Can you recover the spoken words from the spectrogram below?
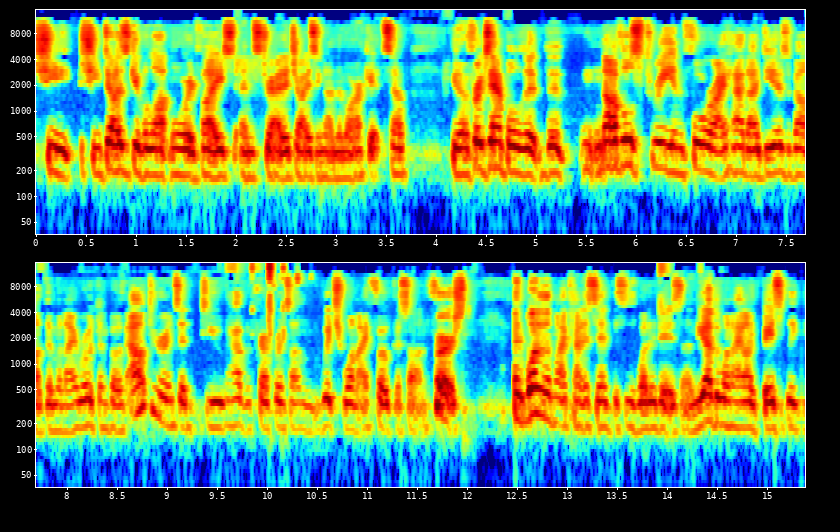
she she does give a lot more advice and strategizing on the market. So, you know, for example, the the novels three and four, I had ideas about them, and I wrote them both out to her and said, "Do you have a preference on which one I focus on first? And one of them I kind of said, this is what it is. And the other one I like basically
